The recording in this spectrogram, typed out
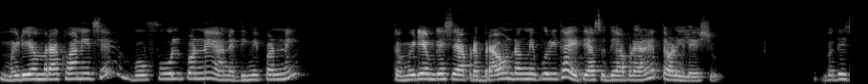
મીડિયમ રાખવાની છે, બહુ ફૂલ પણ નહીં અને ધીમી પણ નહીં. તો મીડિયમ ગેસે આપણે બ્રાઉન રંગની પૂરી થાય, ત્યાં સુધી આપણે આને તળી લેશું. બધી જ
